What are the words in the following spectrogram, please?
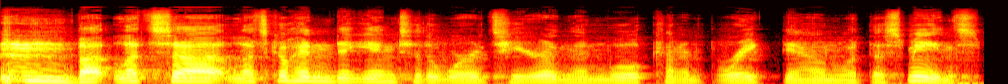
but let's uh, let's go ahead and dig into the words here, and then we'll kind of break down what this means.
